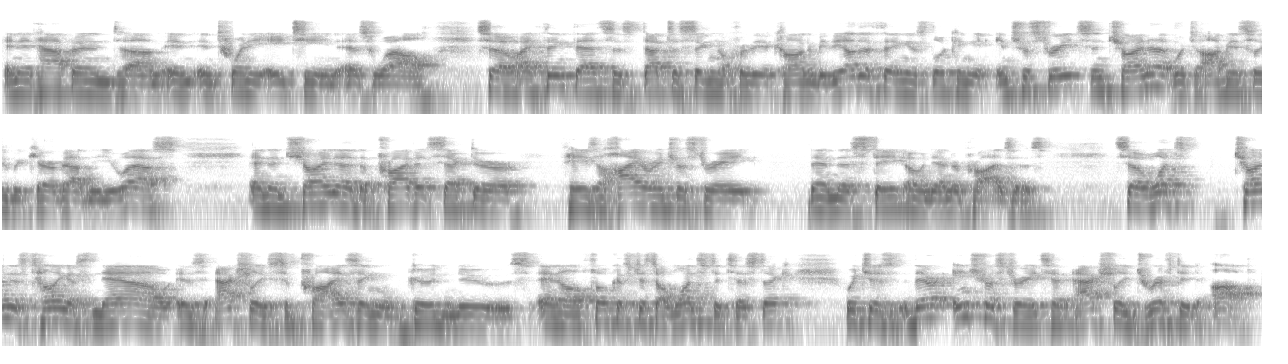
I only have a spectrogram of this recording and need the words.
and it happened um, in, in 2018 as well. So I think that's a, that's a signal for the economy. The other thing is looking at interest rates in China, which obviously we care about in the US. And in China, the private sector pays a higher interest rate than the state owned enterprises. So what's is telling us now is actually surprising good news. And I'll focus just on one statistic, which is their interest rates have actually drifted up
